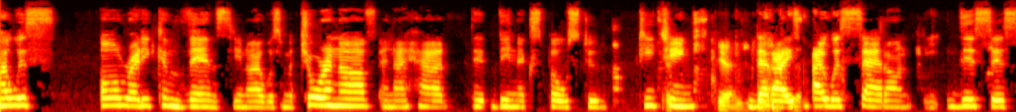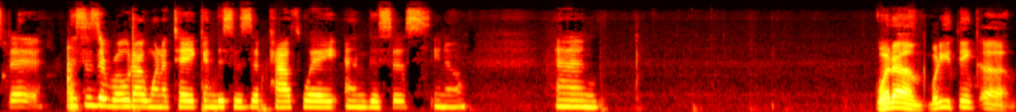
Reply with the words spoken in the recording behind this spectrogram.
i was already convinced you know i was mature enough and i had been exposed to teaching yeah. that I yeah. I was set on this is the this is the road I want to take and this is the pathway and this is you know and What um what do you think um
